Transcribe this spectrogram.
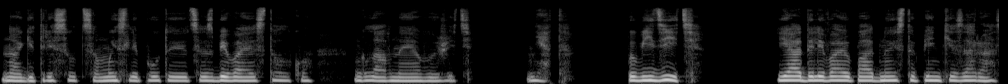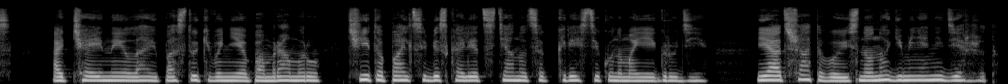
Ноги трясутся, мысли путаются, сбивая с толку. Главное — выжить. Нет. Победить. Я одолеваю по одной ступеньке за раз. Отчаянные лаи, постукивание по мрамору, чьи-то пальцы без колец тянутся к крестику на моей груди. Я отшатываюсь, но ноги меня не держат.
